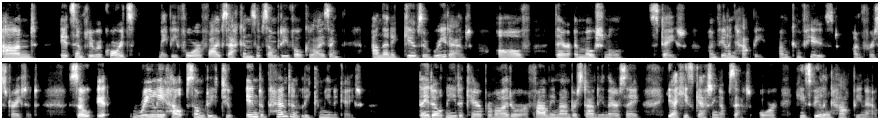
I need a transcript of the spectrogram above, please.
and it simply records maybe four or five seconds of somebody vocalizing, and then it gives a readout of their emotional state. I'm feeling happy, I'm confused, I'm frustrated. So it really helps somebody to independently communicate they don't need a care provider or a family member standing there saying, yeah, he's getting upset or he's feeling happy now.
